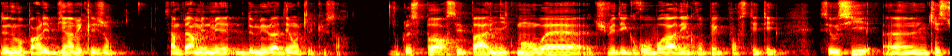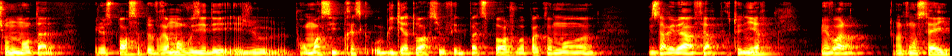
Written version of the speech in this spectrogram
de nouveau parler bien avec les gens ça me permet de m'évader en quelque sorte. Donc le sport, c'est pas uniquement ouais, tu veux des gros bras, des gros pecs pour cet été. C'est aussi euh, une question de mental. Et le sport, ça peut vraiment vous aider. Et je, pour moi, c'est presque obligatoire. Si vous faites pas de sport, je vois pas comment euh, vous arrivez à faire pour tenir. Mais voilà, un conseil,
